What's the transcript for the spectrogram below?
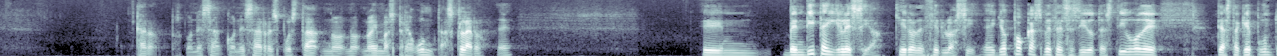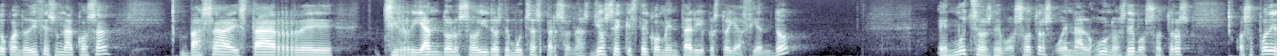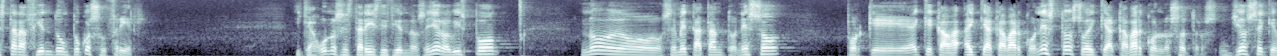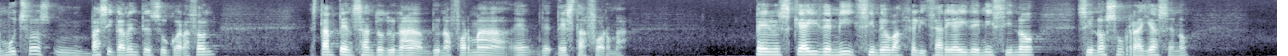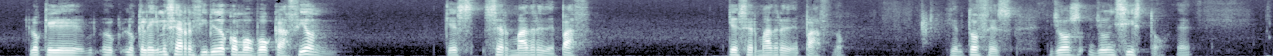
claro pues con esa con esa respuesta no, no, no hay más preguntas claro eh. em, bendita iglesia quiero decirlo así yo pocas veces he sido testigo de, de hasta qué punto cuando dices una cosa vas a estar chirriando los oídos de muchas personas. Yo sé que este comentario que estoy haciendo, en muchos de vosotros o en algunos de vosotros, os puede estar haciendo un poco sufrir. Y que algunos estaréis diciendo, señor obispo, no se meta tanto en eso, porque hay que, hay que acabar con estos o hay que acabar con los otros. Yo sé que muchos, mm, básicamente en su corazón, están pensando de una, de una forma, ¿eh? de esta forma pero es que hay de mí si no evangelizara y hay de mí si no, si no subrayase, ¿no? Lo que, lo, que la Iglesia ha recibido como vocación, que es ser madre de paz, que es ser madre de paz, ¿no? Y entonces, yo, yo insisto, ¿eh?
